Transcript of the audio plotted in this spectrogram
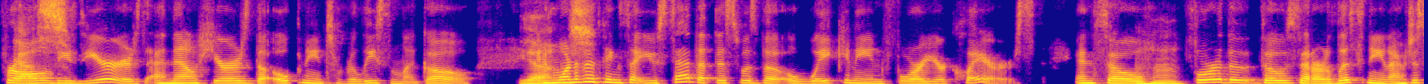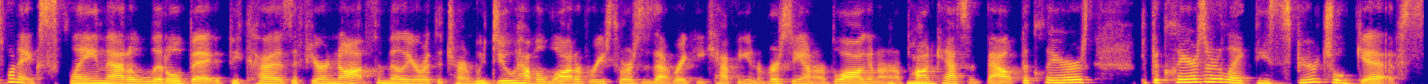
for yes. all of these years, and now here's the opening to release and let go. Yeah. And one of the things that you said that this was the awakening for your clairs. And so mm-hmm. for the those that are listening, I just want to explain that a little bit because if you're not familiar with the term, we do have a lot of resources at Reiki Cafe University on our blog and on our mm-hmm. podcast about the clairs. But the clairs are like these spiritual gifts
